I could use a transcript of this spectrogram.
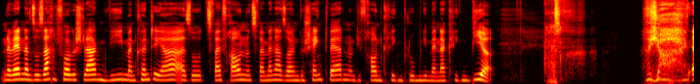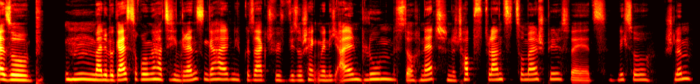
Und da werden dann so Sachen vorgeschlagen, wie man könnte ja, also zwei Frauen und zwei Männer sollen beschenkt werden und die Frauen kriegen Blumen, die Männer kriegen Bier. Ja, also hm, meine Begeisterung hat sich in Grenzen gehalten. Ich habe gesagt, wieso schenken wir nicht allen Blumen? Ist doch nett. Eine Topfpflanze zum Beispiel, das wäre jetzt nicht so schlimm.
